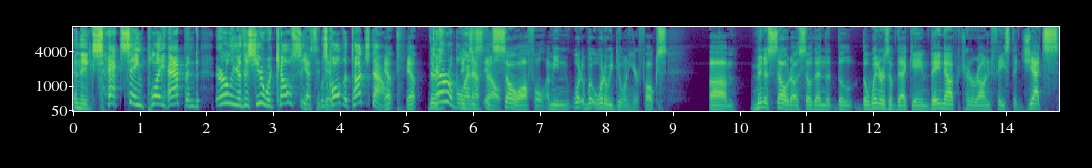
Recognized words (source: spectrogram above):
And the exact same play happened earlier this year with Kelsey. Yes, it was did. called a touchdown. Yep, yep. Terrible it's just- NFL. it's so awful. I mean, what, what what are we doing here, folks? Um, Minnesota. So then the, the the winners of that game, they now have to turn around and face the Jets.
